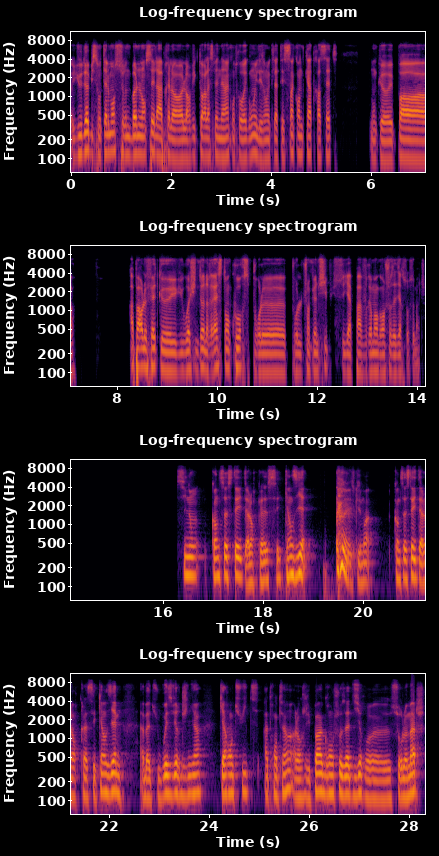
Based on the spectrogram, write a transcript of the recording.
UW, ils sont tellement sur une bonne lancée là après leur, victoire la semaine dernière contre Oregon, ils les ont éclatés 54 à 7. Donc euh, pas à part le fait que Washington reste en course pour le, pour le championship, il n'y a pas vraiment grand chose à dire sur ce match. Sinon, Kansas State, alors classé 15e, excusez-moi, Kansas State, alors classé 15e, a battu West Virginia 48 à 31. Alors, j'ai pas grand chose à dire euh, sur le match.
